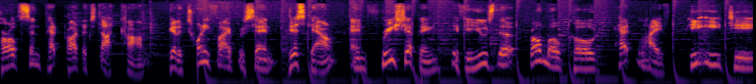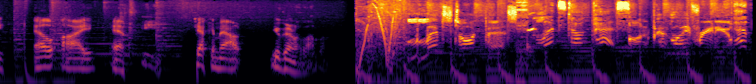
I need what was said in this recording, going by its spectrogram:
CarlsonPetProducts.com. Get a 25% discount and free shipping if you use the promo code PETLIFE, P E T L I F E. Check them out. You're going to love them. Let's talk pets. Let's talk pets on Pet Life Radio. Pet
